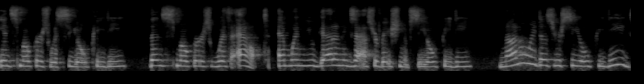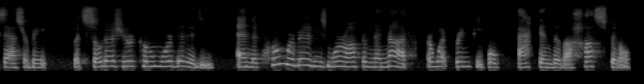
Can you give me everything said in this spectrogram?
in smokers with COPD than smokers without. And when you get an exacerbation of COPD, not only does your COPD exacerbate, but so does your comorbidity. And the comorbidities, more often than not, are what bring people back into the hospital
